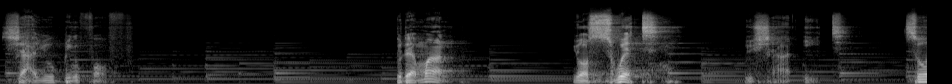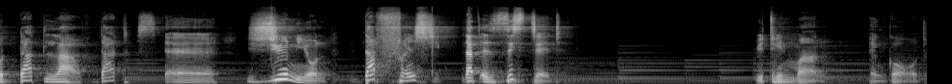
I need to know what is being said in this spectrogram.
shall you bring forth. To the man, your sweat you shall eat. So that love, that uh, union, that friendship that existed between man and God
